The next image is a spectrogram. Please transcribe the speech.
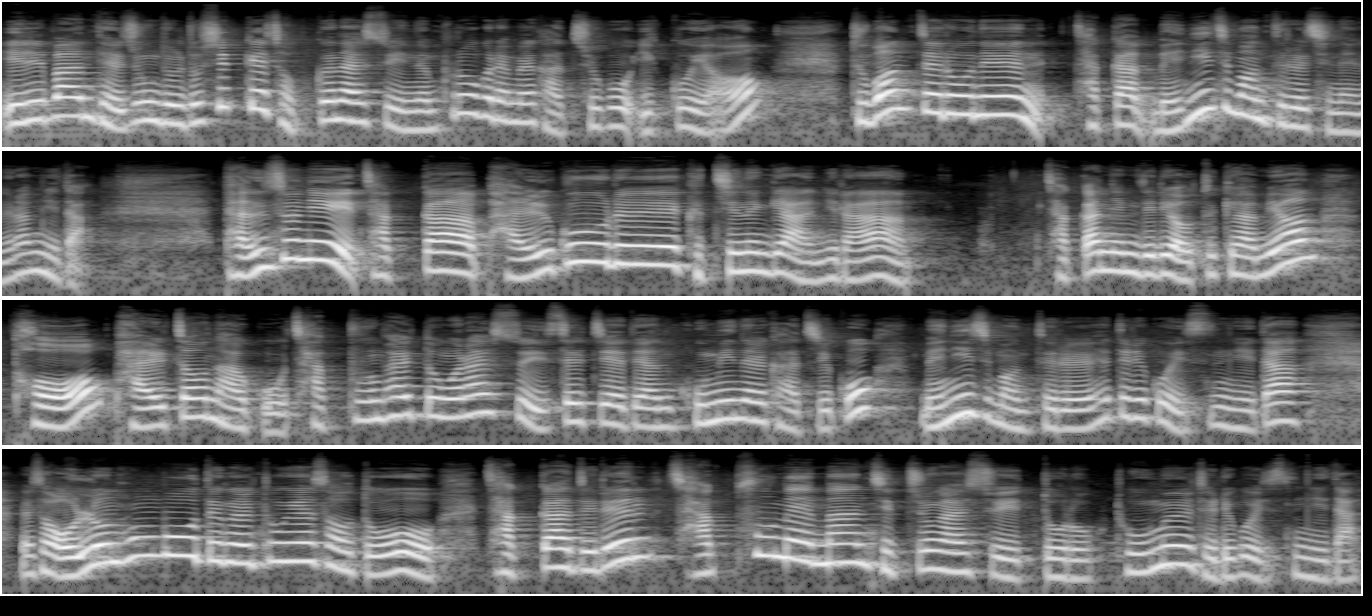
일반 대중들도 쉽게 접근할 수 있는 프로그램을 갖추고 있고요. 두 번째로는 작가 매니지먼트를 진행을 합니다. 단순히 작가 발굴에 그치는 게 아니라 작가님들이 어떻게 하면 더 발전하고 작품 활동을 할 수 있을지에 대한 고민을 가지고 매니지먼트를 해드리고 있습니다. 그래서 언론 홍보 등을 통해서도 작가들은 작품에만 집중할 수 있도록 도움을 드리고 있습니다.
